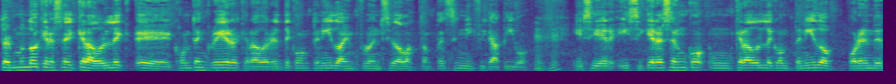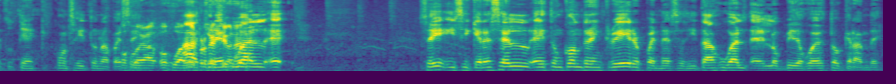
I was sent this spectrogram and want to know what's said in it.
todo el mundo quiere ser creador de eh, content creator, creadores de contenido ha influenciado bastante significativo. y, si er, y si quieres ser un, creador de contenido, por ende tú tienes que conseguirte una PC. O, jugador ah, profesional. Eh, sí, y si quieres ser este, un content creator, pues necesitas jugar eh, los videojuegos estos grandes.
